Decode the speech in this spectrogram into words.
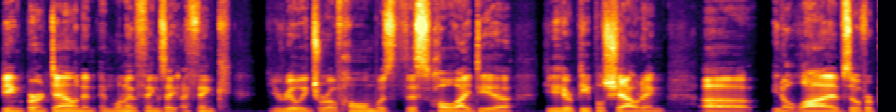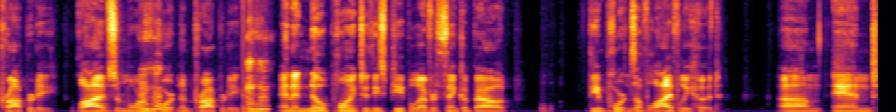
being burnt down. And, and one of the things I, I, think you really drove home was this whole idea. You hear people shouting, uh, you know, lives over property. Lives are more mm-hmm. important than property. Mm-hmm. And at no point do these people ever think about the importance of livelihood um, and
